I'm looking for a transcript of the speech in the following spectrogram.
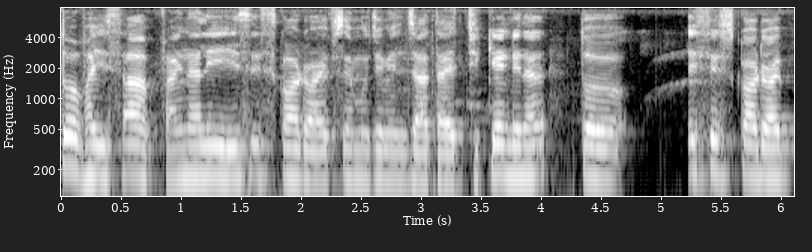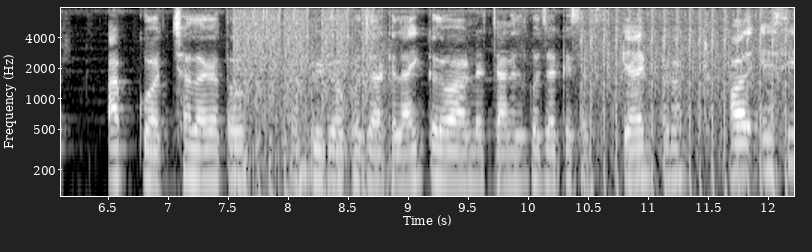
तो भाई साहब फाइनली इस स्कॉट वाइफ से मुझे मिल जाता है चिकन डिनर तो इस स्कॉट वाइफ आपको अच्छा लगा तो वीडियो को जाके लाइक करो और मेरे चैनल को जाके सब्सक्राइब करो। और ऐसी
